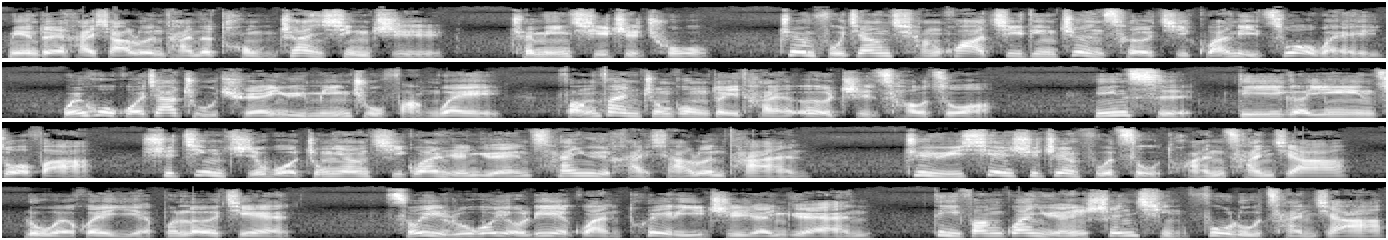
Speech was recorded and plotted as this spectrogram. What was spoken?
面对海峡论坛的统战性质，陈明奇指出，政府将强化既定政策及管理作为，维护国家主权与民主防卫，防范中共对台遏制操作。因此，第一个应应做法是禁止我中央机关人员参与海峡论坛。至于县市政府组团参加，陆委会也不乐见。所以，如果有列管退离职人员、地方官员申请附录参加，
